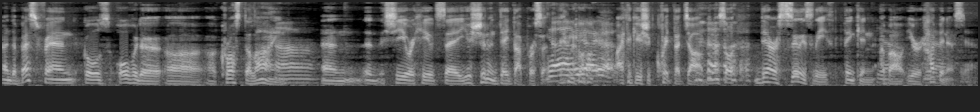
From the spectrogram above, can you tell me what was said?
and the best friend goes over the uh, across the line, uh. and, and, she or he would say, "You shouldn't date that person. Yeah, you know? yeah, yeah. I think you should quit that job." You know? so they are seriously thinking yeah, about your happiness. Yeah.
